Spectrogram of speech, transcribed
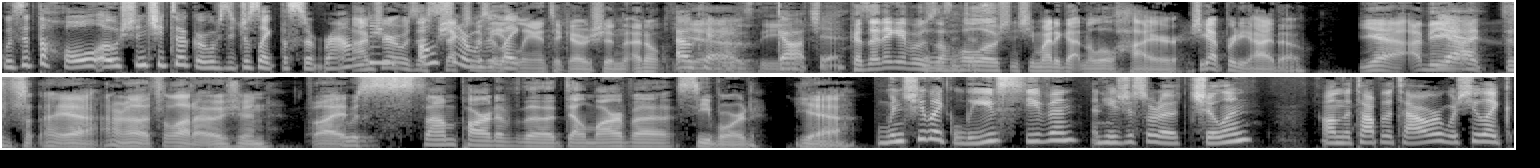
Was it the whole ocean she took, or was it just like the surrounding? I'm sure it was a ocean, section or was of the it like Atlantic Ocean. I don't think Okay, that was the gotcha. Because I think if it was It the wasn't whole just- ocean, she might have gotten a little higher. She got pretty high though. Yeah, I mean, Yeah. I, it's, uh, yeah, I don't know. It's a lot of ocean, but It was some part of the Delmarva seaboard. yeah, when she like leaves Steven and he's just sort of chilling on the top of the tower? Was she like,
